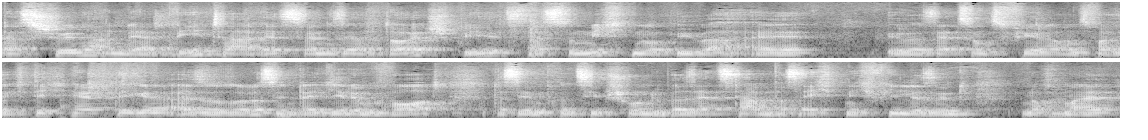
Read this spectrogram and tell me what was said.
Das Schöne an der Beta ist, wenn du sie auf Deutsch spielst, hast du nicht nur überall Übersetzungsfehler und zwar richtig heftige, also so, dass hinter jedem Wort, das sie im Prinzip schon übersetzt haben, was echt nicht viele sind, nochmal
